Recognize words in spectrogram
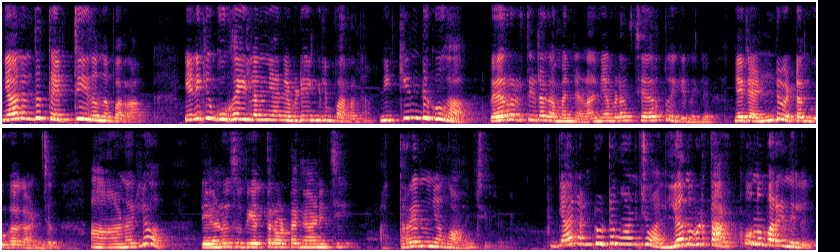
ഞാൻ എന്ത് തെറ്റ് ചെയ്തെന്ന് പറ. എനിക്ക് ഗുഹയില്ലെന്ന് ഞാൻ എവിടെയെങ്കിലും പറഞ്ഞ. നിൽക്കുണ്ട് ഗുഹ. വേറൊരുത്തിയുടെ കമന്റാണ് അത് ഞാൻ ഇവിടെ ചേർത്ത് വയ്ക്കുന്നില്ല. ഞാൻ രണ്ടു വട്ടം ഗുഹ കാണിച്ചത്. ആണല്ലോ? രേണു സുധി എത്ര വട്ടം കാണിച്ച്? അത്രയൊന്നും ഞാൻ കാണിച്ചില്ല. ഞാൻ രണ്ടു വട്ടം കാണിച്ചു. അല്ലെന്ന് ഇവിടെ തർക്കമൊന്നും പറയുന്നില്ലല്ലോ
